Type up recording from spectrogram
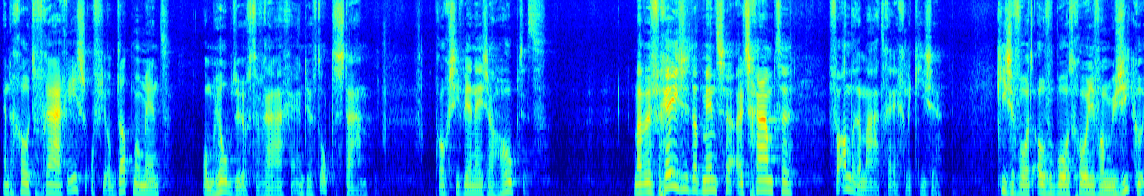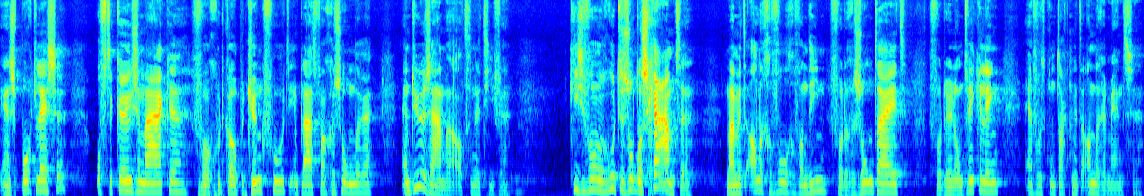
En de grote vraag is of je op dat moment om hulp durft te vragen en durft op te staan. Progressief Bernese hoopt het. Maar we vrezen dat mensen uit schaamte voor andere maatregelen kiezen. Kiezen voor het overboord gooien van muziek en sportlessen of de keuze maken voor goedkope junkfood in plaats van gezondere en duurzamere alternatieven. Kiezen voor een route zonder schaamte, maar met alle gevolgen van dien voor de gezondheid, voor hun ontwikkeling en voor het contact met andere mensen.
